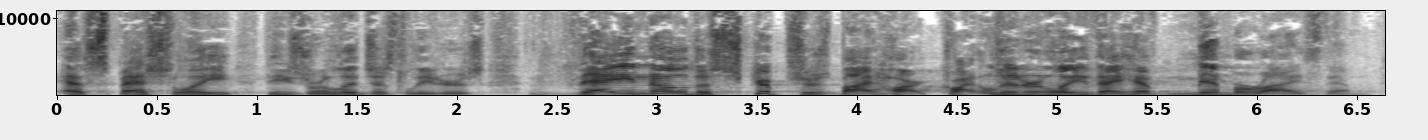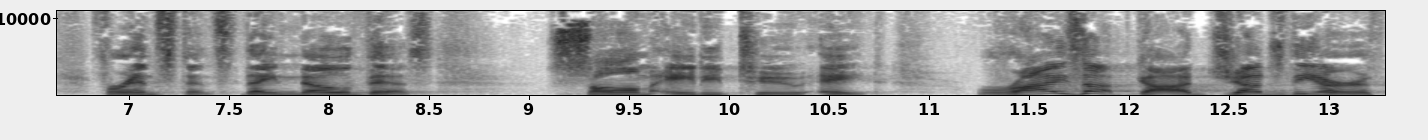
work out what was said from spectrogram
especially these religious leaders, they know the scriptures by heart. Quite literally, they have memorized them. For instance, they know this. Psalm 82, 8. Rise up, God, judge the earth,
